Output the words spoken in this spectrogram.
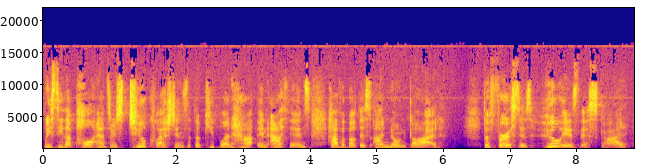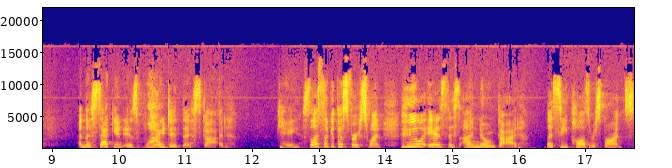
we see that Paul answers two questions that the people in, ha- in Athens have about this unknown God. The first is, who is this God? And the second is, why did this God? Okay, so let's look at this first one. Who is this unknown God? Let's see Paul's response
